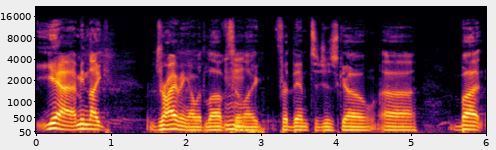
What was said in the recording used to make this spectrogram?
yeah. I mean, like driving, I would love to Mhm. like for them to just go, uh, but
